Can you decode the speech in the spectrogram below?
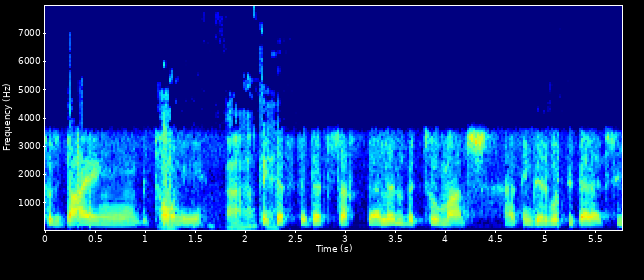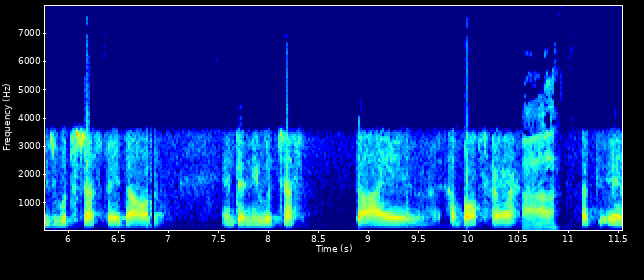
to the dying Tony. Uh huh. I think that's that's just a little bit too much. I think it would be better if she would just stay down, and then he would just die above her. Ah. But uh,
